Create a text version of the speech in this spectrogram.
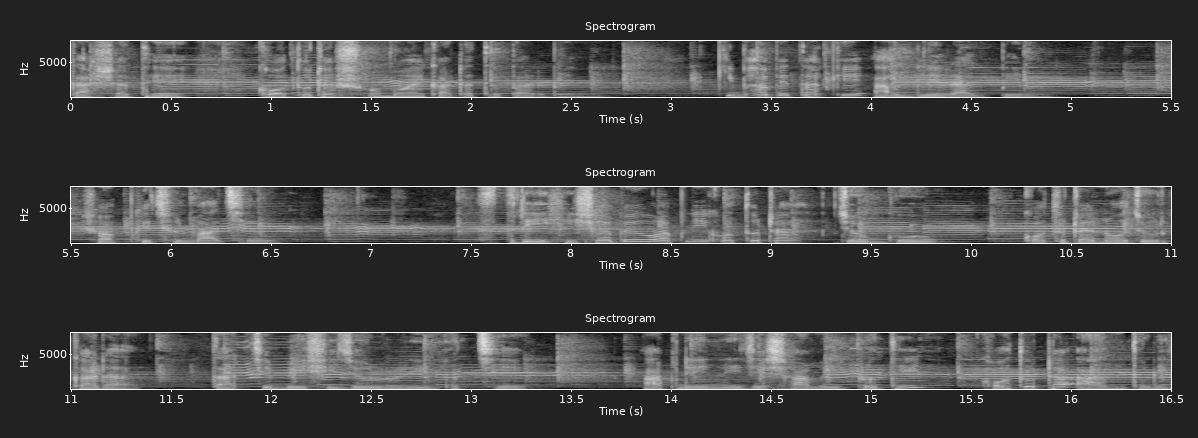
তার সাথে কতটা সময় কাটাতে পারবেন। কীভাবে তাকে আগলে রাখবেন। সব কিছুর মাঝেও। স্ত্রী হিসাবেও আপনি কতটা যোগ্য, কতটা নজর কাড়া তার চেয়ে বেশি জরুরি হচ্ছে আপনি নিজের স্বামীর প্রতি কতটা আন্তরিক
